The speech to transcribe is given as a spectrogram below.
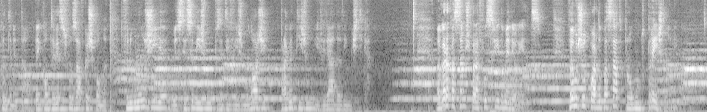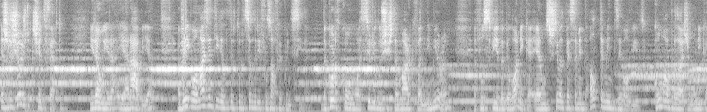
continental, bem como tendências filosóficas como a fenomenologia, o existencialismo, o positivismo lógico, o pragmatismo e a virada linguística. Agora passamos para a filosofia do Médio Oriente. Vamos recuar do passado para o mundo pré-islâmico. As regiões do crescente fértil, Irão e Arábia, abrigam a mais antiga literatura de sabedoria filosófica conhecida. De acordo com o assiriologista Mark van Nimuren, a filosofia babilónica era um sistema de pensamento altamente desenvolvido, com uma abordagem única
